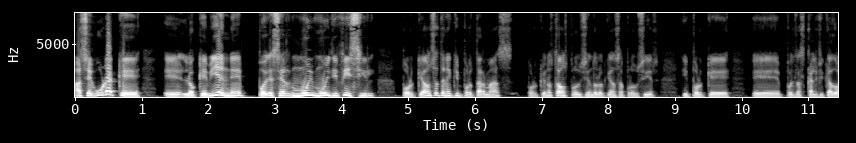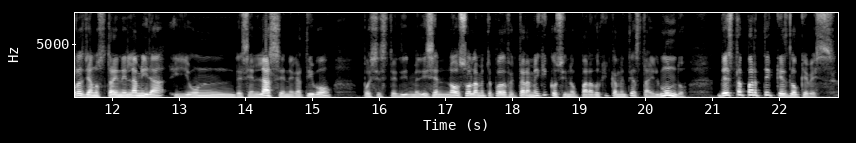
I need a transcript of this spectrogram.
asegura que eh, lo que viene puede ser muy, muy difícil porque vamos a tener que importar más, porque no estamos produciendo lo que vamos a producir y porque eh, pues las calificadoras ya nos traen en la mira y un desenlace negativo pues este, me dicen no solamente puede afectar a México, sino paradójicamente hasta el mundo. De esta parte, ¿qué es lo que ves?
